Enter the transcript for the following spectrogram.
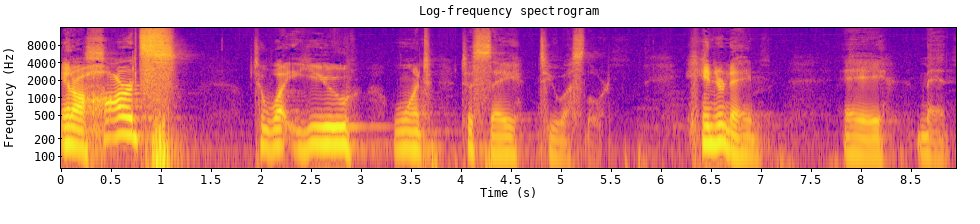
and our hearts to what you want to say to us, Lord. In your name, amen.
